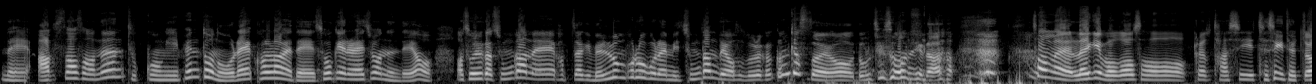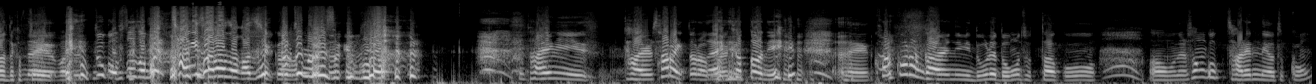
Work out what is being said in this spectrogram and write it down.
네, 앞서서는 두콩이 팬톤 올해 컬러에 대해 소개를 해주었는데요. 아, 저희가 중간에 갑자기 멜론 프로그램이 중단되어서 노래가 끊겼어요. 너무 죄송합니다. 처음에 렉이 먹어서 그래도 다시 재생이 될 줄 알았는데 갑자기 네, 맞아요. 뚝 없어져. 창이 사라져가지고 깜짝 놀랐어. 이게 뭐야? 다행히 잘 살아있더라고요. 켰더니. 네, 컬컬한 가을님이 노래 너무 좋다고. 어, 오늘 선곡 잘했네요, 두콩.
